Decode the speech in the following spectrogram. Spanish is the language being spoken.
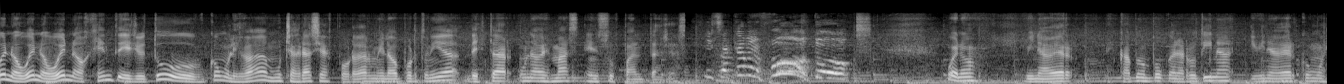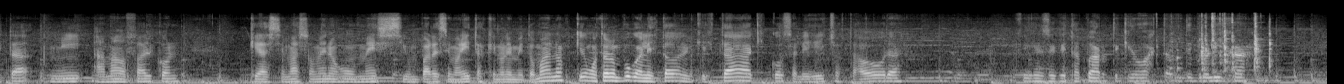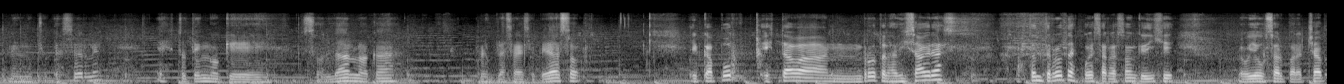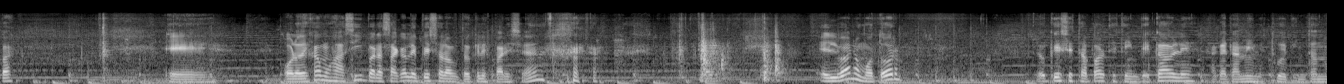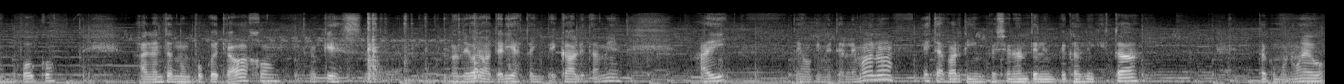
Bueno, bueno, bueno, gente de YouTube, ¿cómo les va? Muchas gracias por darme la oportunidad de estar una vez más en sus pantallas. ¡Y sacame fotos! Bueno, vine a ver, escapé un poco de la rutina y vine a ver cómo está mi amado Falcon, que hace más o menos un mes y un par de semanitas que no le meto mano. Quiero mostrar un poco el estado en el que está, qué cosas les he hecho hasta ahora. Fíjense que esta parte quedó bastante prolija, no hay mucho que hacerle. Esto tengo que soldarlo acá, reemplazar ese pedazo. El capot estaban rotas las bisagras, bastante rotas, por esa razón que dije lo voy a usar para chapa. Eh, o lo dejamos así para sacarle peso al auto, ¿qué les parece? eh? el vano motor, lo que es esta parte está impecable. Acá también estuve pintando un poco, adelantando un poco de trabajo. Lo que es donde va la batería está impecable también. Ahí tengo que meterle mano. Esta parte impresionante lo impecable que está. Está como nuevo.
